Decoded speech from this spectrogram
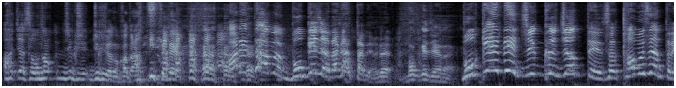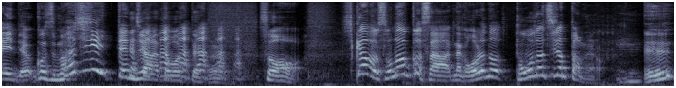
あ、じゃあその熟女熟女の方って言ってね、あれ多分ボケじゃなかったんだよね。ボケじゃないボケで熟女って、それかぶせだったらいいんだよ。こいつマジで言ってんじゃんと思って。そう。しかもその子さ、なんか俺の友達だったのよ。え？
